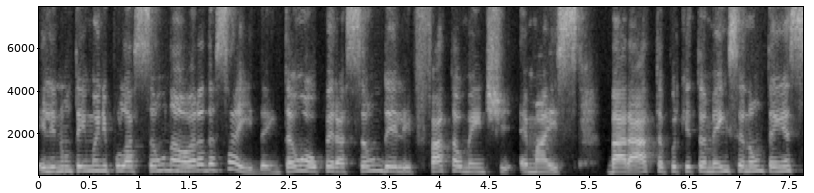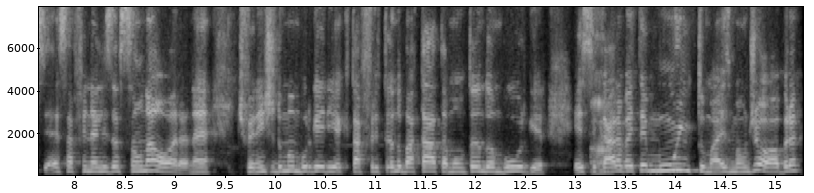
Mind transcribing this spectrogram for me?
ele não tem manipulação na hora da saída. Então, a operação dele fatalmente é mais barata, porque também você não tem esse, essa finalização na hora, né? Diferente de uma hamburgueria que está fritando batata, montando hambúrguer, esse ah. cara vai ter muito mais mão de obra.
